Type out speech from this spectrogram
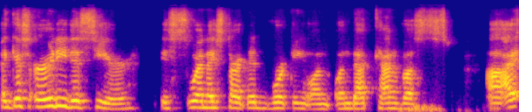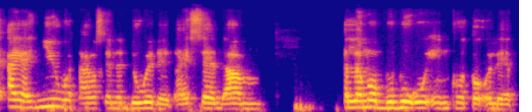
I guess early this year is when I started working on on that canvas. Uh, I, I knew what I was gonna do with it. I said, um, alam mo, bubuuin ko to ulit,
